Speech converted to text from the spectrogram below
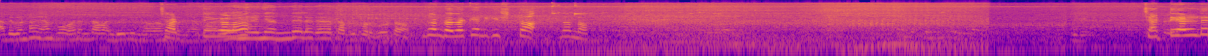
അതുകൊണ്ടാണ് ഞാൻ പോരെന്താ വണ്ടിയിൽ ഇരുന്നോളാൻ ചട്ടികൾ. പറഞ്ഞത്. കഴിഞ്ഞ് എന്തേലൊക്കെ തപ്പി കൊടുക്കും കേട്ടോ. ഇതുണ്ടോ? ഇതൊക്കെ എനിക്ക് ഇഷ്ടാ ഇതുണ്ടോ? ചട്ടികളുടെ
